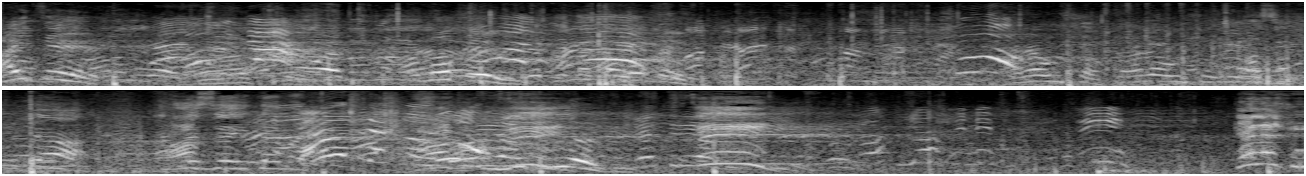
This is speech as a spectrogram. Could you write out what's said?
Ajde! Lopej! Lopej! Ara ušao, ara ušao. Da, Haza i Damar. Četiri! Sin! Kelešu!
